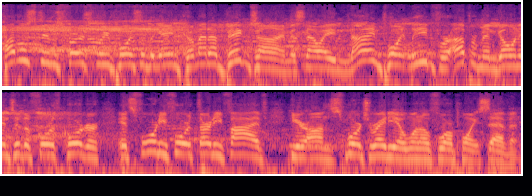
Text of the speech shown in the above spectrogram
Huddleston's first three points of the game come at a big time. It's now a nine point lead for Upperman going into the fourth quarter. It's 44 35 here on Sports Radio 104.7.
